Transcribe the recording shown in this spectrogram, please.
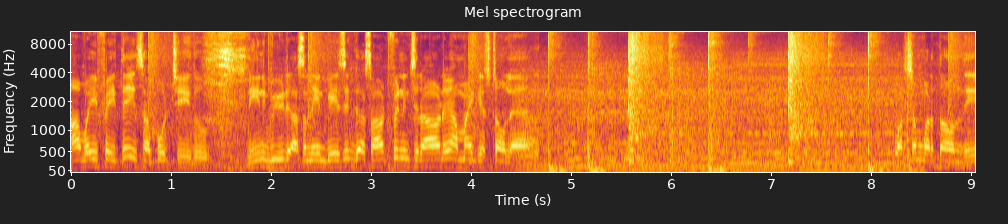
మా వైఫ్ అయితే సపోర్ట్ చేయదు. నేను వీడియో అసలు నేను బేసిక్గా సాఫ్ట్వేర్ నుంచి రావడమే అమ్మాయికి ఇష్టంలే. వర్షం పడతా ఉంది.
